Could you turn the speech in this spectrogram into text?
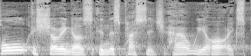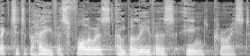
Paul is showing us in this passage how we are expected to behave as followers and believers in Christ.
